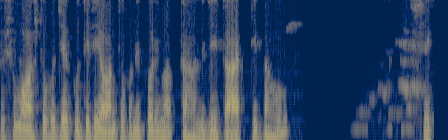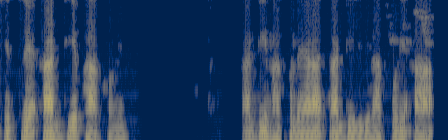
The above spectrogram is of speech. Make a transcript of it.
সুষম অষ্টভুজের প্রতিটি অন্তকোণের পরিমাপ, তাহলে যেহেতু আটটি বাহু সেক্ষেত্রে আট দিয়ে ভাগ হবে। আট দিয়ে ভাগ করলে আট আট দিয়ে যদি ভাগ করি আট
